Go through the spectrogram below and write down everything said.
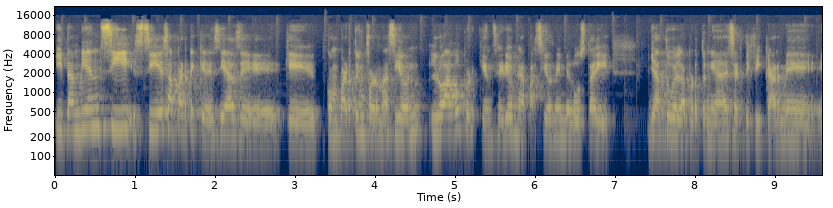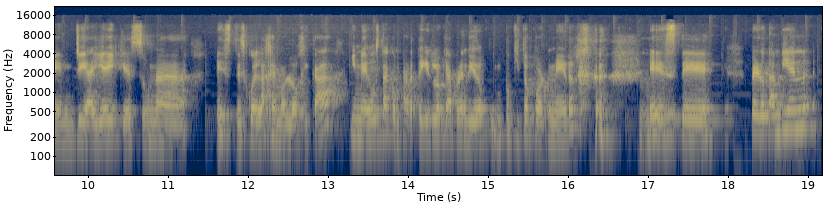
Y también sí, sí, esa parte que decías de que comparto información, lo hago porque en serio me apasiona y me gusta y ya tuve la oportunidad de certificarme en GIA, que es una este, escuela gemológica, y me gusta compartir lo que he aprendido un poquito por NERD. este, pero también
